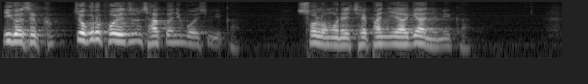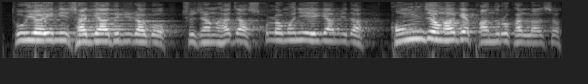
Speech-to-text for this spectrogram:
이것을 극적으로 보여준 사건이 무엇입니까? 솔로몬의 재판 이야기 아닙니까? 두 여인이 자기 아들이라고 주장하자 솔로몬이 얘기합니다. 공정하게 반으로 갈라서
